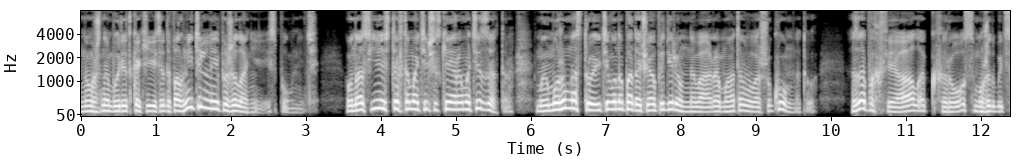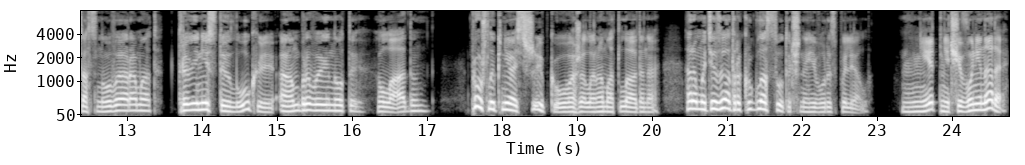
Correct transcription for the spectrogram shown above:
Нужно будет какие-то дополнительные пожелания исполнить. У нас есть автоматический ароматизатор. Мы можем настроить его на подачу определенного аромата в вашу комнату. Запах фиалок, роз, может быть, сосновый аромат, травянистый лук или амбровые ноты, ладан. Прошлый князь шибко уважал аромат ладана. Ароматизатор круглосуточно его распылял. «Нет, ничего не надо»,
